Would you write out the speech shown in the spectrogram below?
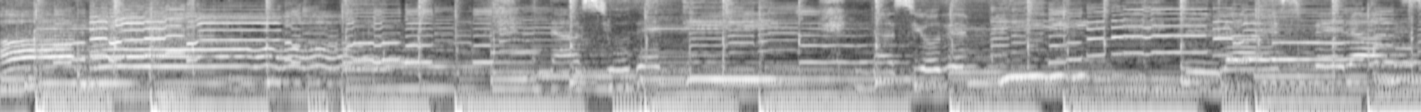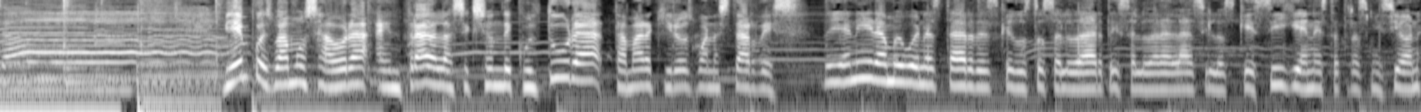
amor. Nació de ti, nació de mí, de la. Bien, pues vamos ahora a entrar a la sección de cultura. Tamara Quiroz, buenas tardes. Deyanira, muy buenas tardes. Qué gusto saludarte y saludar a las y los que siguen esta transmisión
